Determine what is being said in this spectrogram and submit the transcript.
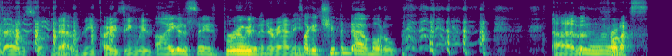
Dale was talking about with me posing with. Oh, you got to see it's brilliant around me. It's like a Chippendale model. Uh, uh. products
